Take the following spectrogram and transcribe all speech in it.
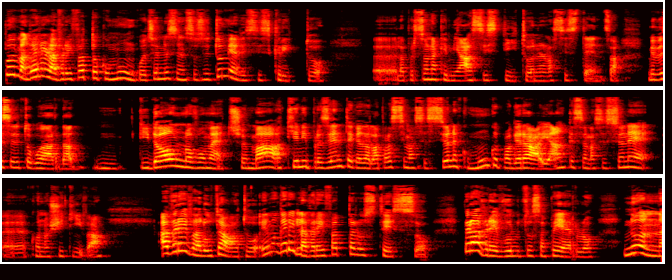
Poi magari l'avrei fatto comunque, cioè nel senso se tu mi avessi scritto eh, la persona che mi ha assistito nell'assistenza mi avesse detto guarda ti do un nuovo match ma tieni presente che dalla prossima sessione comunque pagherai anche se è una sessione eh, conoscitiva avrei valutato e magari l'avrei fatta lo stesso, però avrei voluto saperlo, non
